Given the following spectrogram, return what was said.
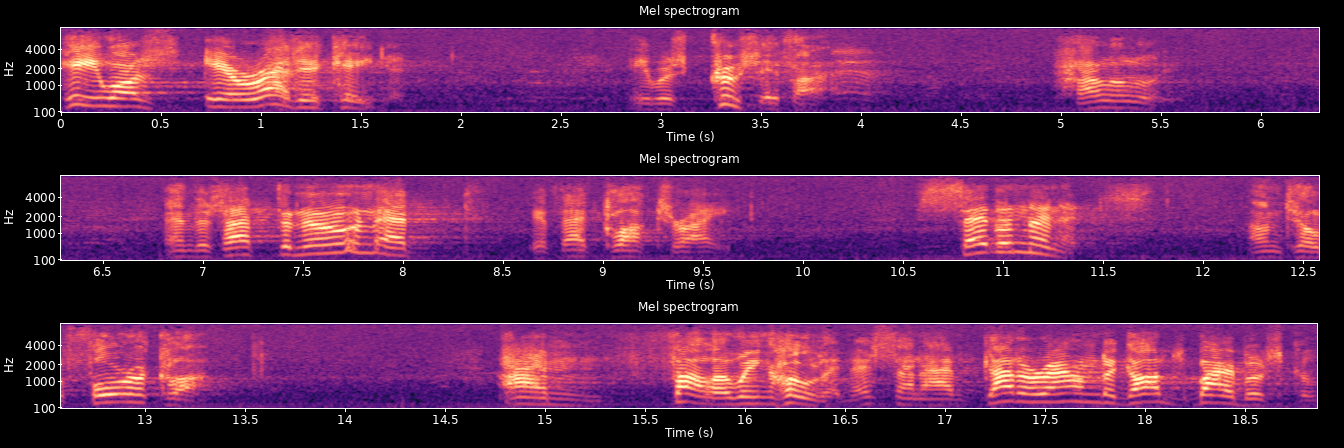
He was eradicated. He was crucified. Hallelujah. And this afternoon, at, if that clock's right, seven minutes until four o'clock, I'm following holiness, and I've got around to God's Bible School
